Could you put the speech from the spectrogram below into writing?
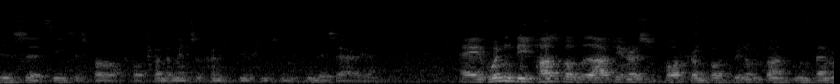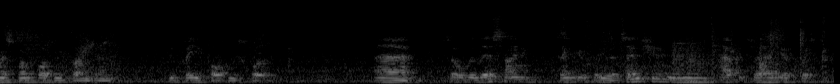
his uh, thesis for, for fundamental contributions in, in this area. Uh, it wouldn't be possible without generous support from both Villum Fund and Danmarks Grundforskning Fund and the frie forskningsråd. Uh, so with this, I thank you for your attention and I'm happy to have your questions.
